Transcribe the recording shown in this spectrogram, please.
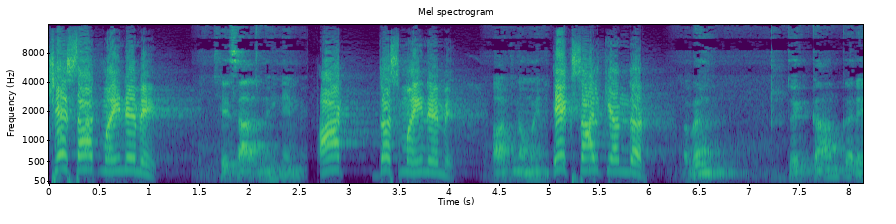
छह सात महीने में। छह सात महीने में। आठ दस महीने में। आठ नौ महीने। एक साल के अंदर। अबे तो एक काम करे।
